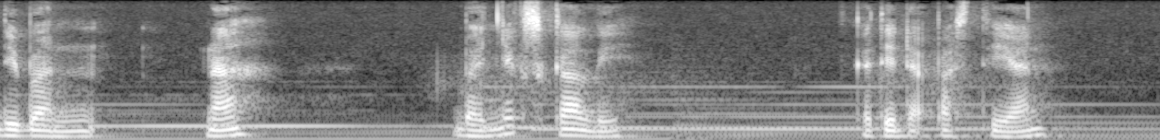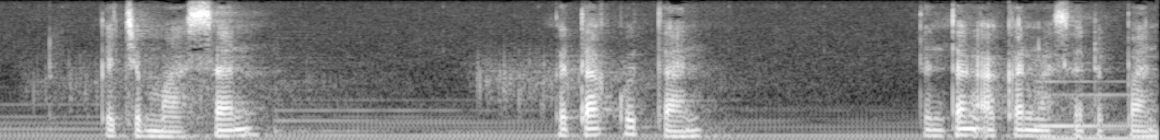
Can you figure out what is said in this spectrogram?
di mana banyak sekali ketidakpastian, kecemasan, ketakutan tentang akan masa depan.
